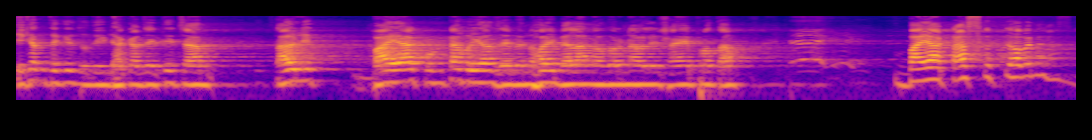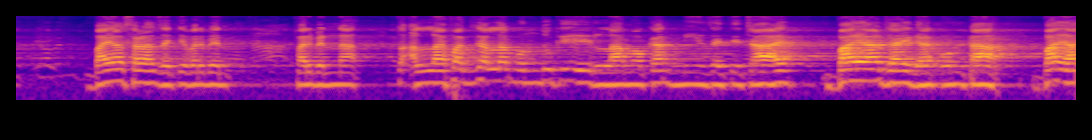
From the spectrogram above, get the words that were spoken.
এখান থেকে যদি ঢাকা যাইতে চান, তাহলে বায়া কোনটা হইয়া যাবেন হয় বেলানগর না হলে সাহেব প্রতাপ? বায়া টাচ করতে হবে না? বায়া ছাড়া যাইতে পারবেন পারবেন না। তো আল্লাহ পাক যে আল্লাহর বন্ধুকে লামকান নিয়ে যাইতে চায় বায়া জায়গা কোনটা? বায়া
